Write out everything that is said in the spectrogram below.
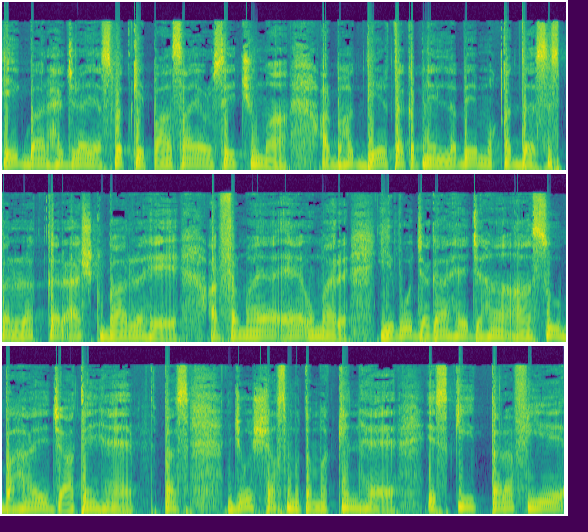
ایک بار حجرہ اسود کے پاس آئے اور اسے چوما اور بہت دیر تک اپنے لب مقدس اس پر رکھ کر اشک بار رہے اور فرمایا، اے عمر، یہ وہ جگہ ہے جہاں آنسو بہائے جاتے ہیں۔ بس جو شخص متمکن ہے، اس کی طرف یہ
